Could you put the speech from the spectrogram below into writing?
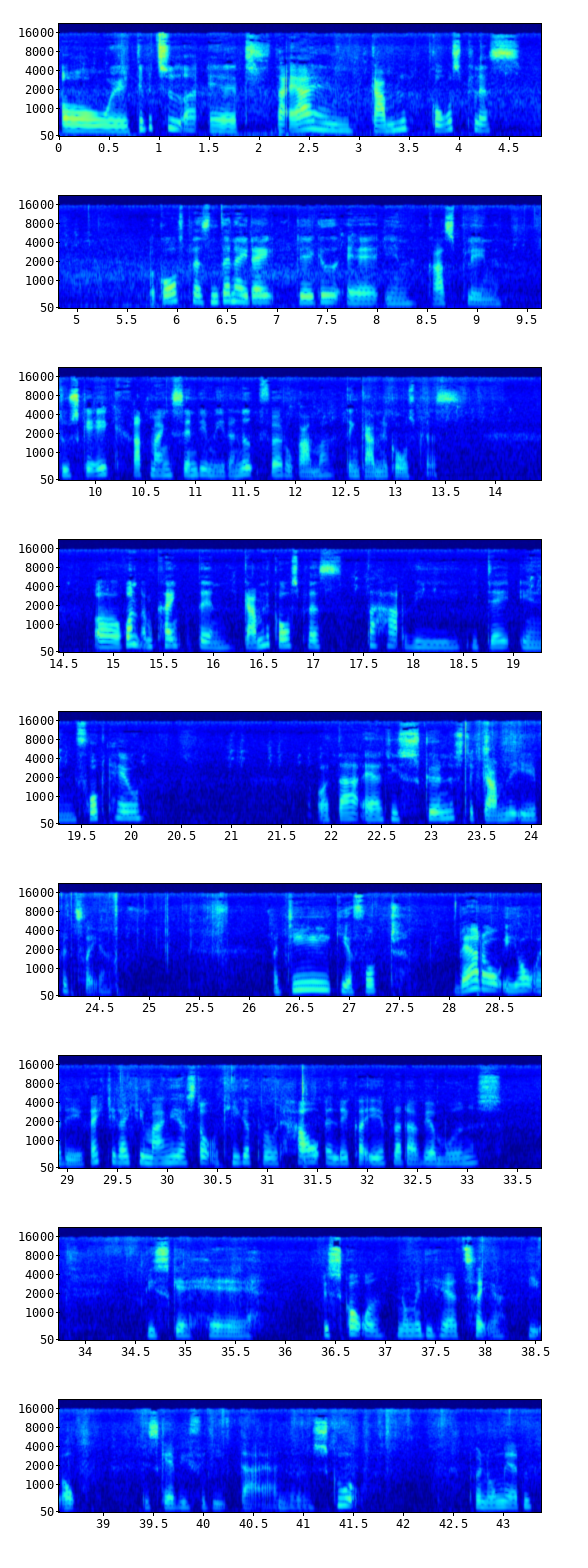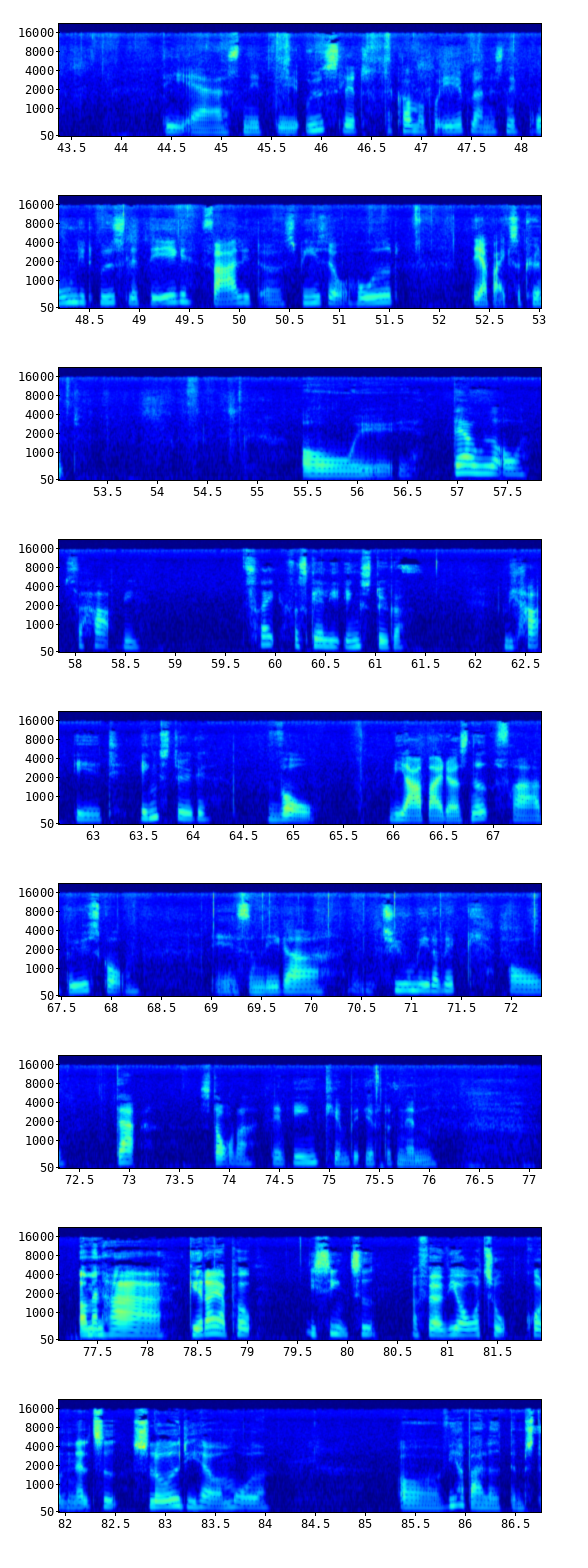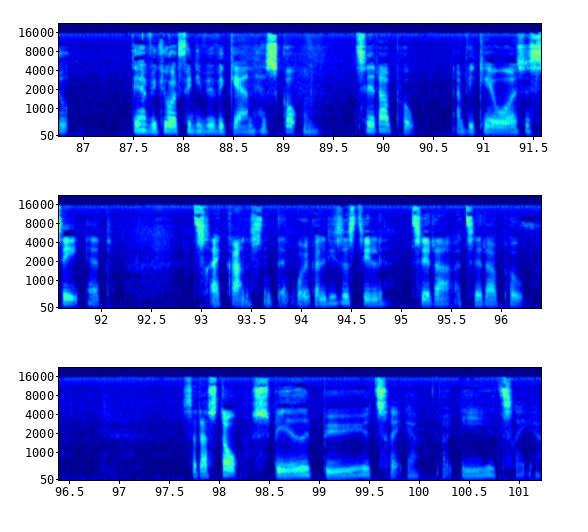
Og øh, det betyder, at der er en gammel gårdsplads. Og gårdspladsen den er i dag dækket af en græsplæne. Du skal ikke ret mange centimeter ned, før du rammer den gamle gårdsplads. Og rundt omkring den gamle gårdsplads, der har vi i dag en frugthave. Og der er de skønneste gamle æbletræer. Og de giver frugt hvert år. I år er det rigtig, rigtig mange. Jeg står og kigger på et hav af lækre æbler, der er ved at modnes. Vi skal have beskåret nogle af de her træer i år. Det skal vi, fordi der er noget skur på nogle af dem. Det er sådan et øh, udslet, der kommer på æblerne. Sådan et brunligt udslet. Det er ikke farligt at spise over hovedet. Det er bare ikke så kønt. Og øh, derudover, så har vi tre forskellige engstykker. Vi har et engstykke, hvor vi arbejder os ned fra bøgeskoven, øh, som ligger øh, 20 meter væk, og der står der den ene kæmpe efter den anden. Og man har, gætter jeg på, i sin tid, og før vi overtog grunden altid, slået de her områder. Og vi har bare lavet dem stå. Det har vi gjort, fordi vi vil gerne have skoven tættere på. Og vi kan jo også se, at trægrænsen den rykker lige så stille tættere og tættere på. Så der står spæde bøgetræer og egetræer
